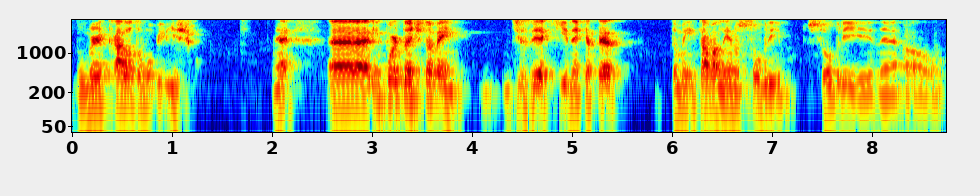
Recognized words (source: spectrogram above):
do mercado automobilístico. Né? É importante também dizer aqui né, que até também estava lendo sobre, sobre né, uma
